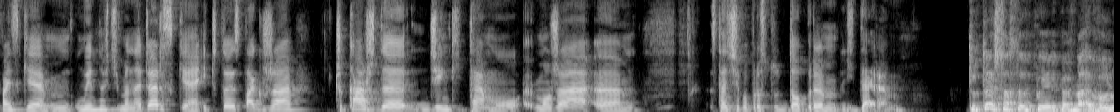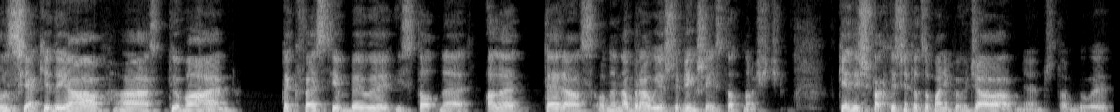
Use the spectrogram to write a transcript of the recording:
Pańskie mm, umiejętności menedżerskie i czy to jest tak, że czy każdy dzięki temu może stać się po prostu dobrym liderem? Tu też następuje pewna ewolucja. Kiedy ja studiowałem, te kwestie były istotne, ale teraz one nabrały jeszcze większej istotności. Kiedyś faktycznie to, co Pani powiedziała, nie czy to były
